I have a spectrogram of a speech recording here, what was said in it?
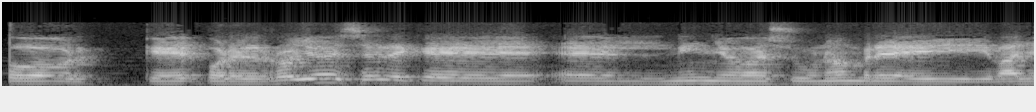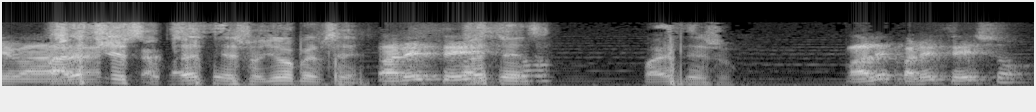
porque por el rollo ese de que el niño es un hombre y va a llevar. Parece eso, parece eso, yo lo pensé. Parece Parece eso. eso. Parece eso. ¿Vale? Parece eso.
